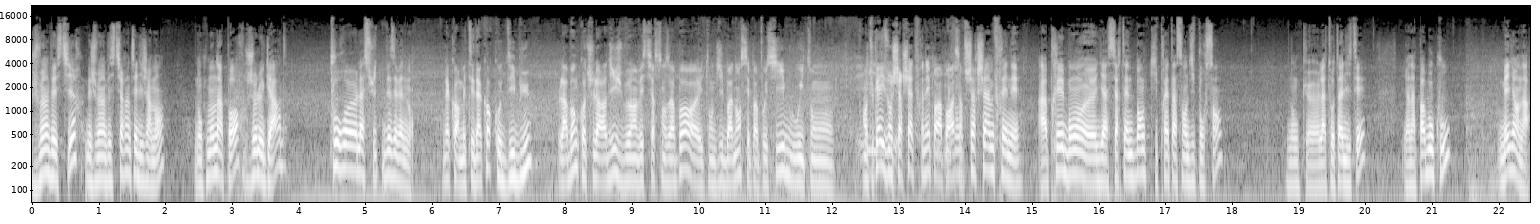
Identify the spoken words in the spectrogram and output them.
je veux investir, mais je veux investir intelligemment. Donc mon apport, je le garde pour euh, la suite des événements. D'accord, mais tu es d'accord qu'au début, la banque, quand tu leur as dit je veux investir sans apport, euh, ils t'ont dit bah non, c'est pas possible ou ils t'ont. En tout cas, ils ont cherché à te freiner par rapport Ils à ont ça. cherché à me freiner. Après, bon, euh, il y a certaines banques qui prêtent à 110%, donc euh, la totalité. Il n'y en a pas beaucoup, mais il y en a.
